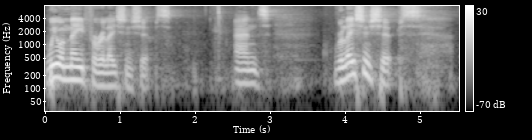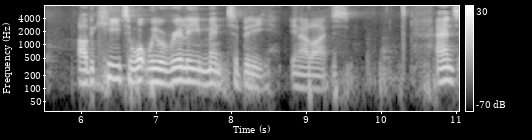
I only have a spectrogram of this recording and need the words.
We were made for relationships. And relationships are the key to what we were really meant to be in our lives. And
